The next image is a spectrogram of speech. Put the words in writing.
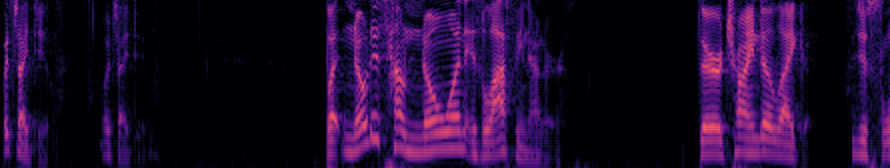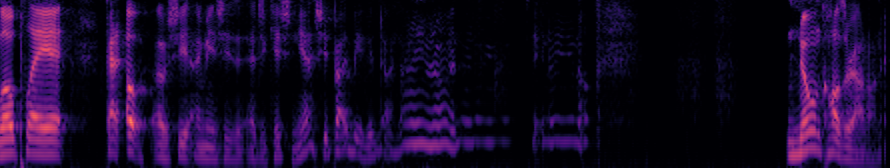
which I do, which I do. But notice how no one is laughing at her. They're trying to like just slow play it. Kind of. Oh, oh, she. I mean, she's in education. Yeah, she'd probably be a good. You know, you know, you know, you know. No one calls her out on it.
